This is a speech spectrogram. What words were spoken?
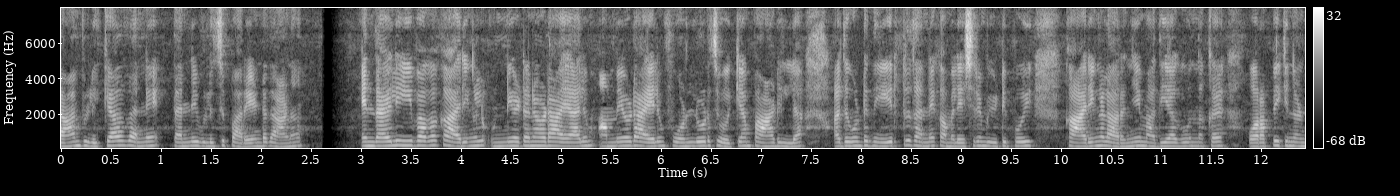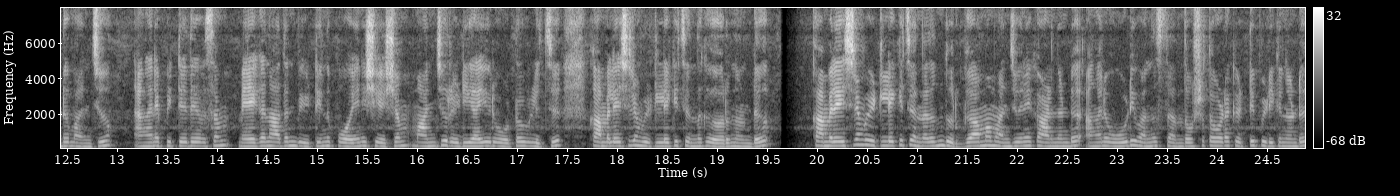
താൻ വിളിക്കാതെ തന്നെ തന്നെ വിളിച്ച് പറയേണ്ടതാണ്. എന്തായാലും ഈ വക കാര്യങ്ങൾ ഉണ്ണിയേട്ടനോടായാലും അമ്മയോടായാലും ഫോണിലൂടെ ചോദിക്കാൻ പാടില്ല. അതുകൊണ്ട് നേരിട്ട് തന്നെ കമലേശ്വരം വീട്ടിൽ പോയി കാര്യങ്ങൾ അറിഞ്ഞേ മതിയാകുമെന്നൊക്കെ ഉറപ്പിക്കുന്നുണ്ട് മഞ്ജു. അങ്ങനെ പിറ്റേ ദിവസം മേഘനാഥൻ വീട്ടിൽ നിന്ന് പോയതിന് ശേഷം മഞ്ജു റെഡിയായി ഒരു ഓട്ടോ വിളിച്ച് കമലേശ്വരം വീട്ടിലേക്ക് ചെന്ന് കയറുന്നുണ്ട് കമലേശ്വരം വീട്ടിലേക്ക് ചെന്നതും ദുർഗാമ്മ മഞ്ജുവിനെ കാണുന്നുണ്ട്. അങ്ങനെ ഓടി വന്ന് സന്തോഷത്തോടെ കെട്ടിപ്പിടിക്കുന്നുണ്ട്.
